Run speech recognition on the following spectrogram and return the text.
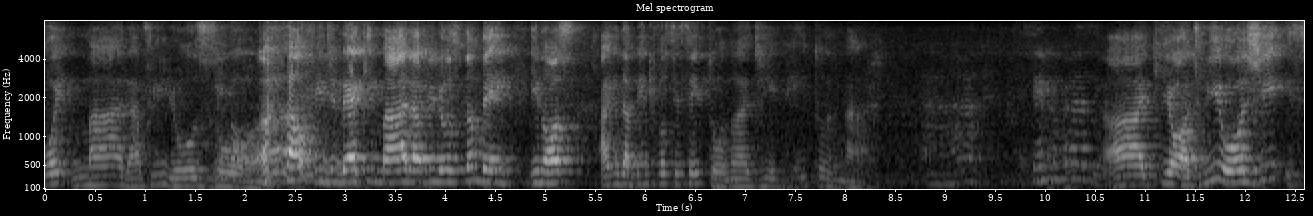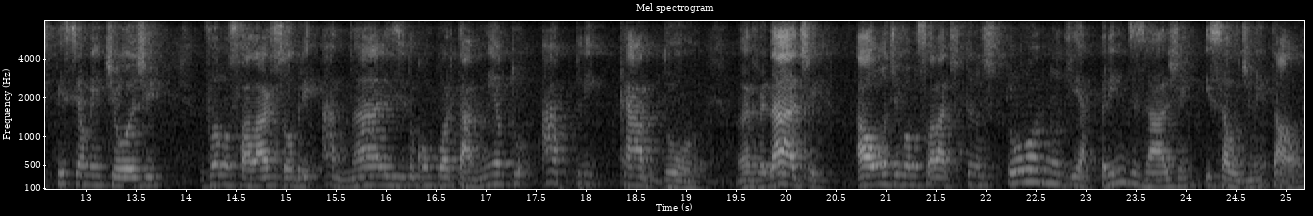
foi maravilhoso. o feedback maravilhoso também. E nós, ainda bem que você aceitou, não é? De retornar. Ah, é sempre um prazer. Ai, que ótimo. E hoje, especialmente hoje, vamos falar sobre análise do comportamento aplicado. Não é verdade? Aonde vamos falar de transtorno de aprendizagem e saúde mental.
